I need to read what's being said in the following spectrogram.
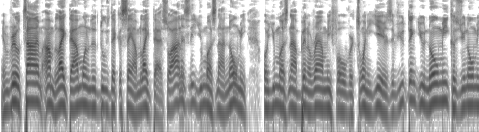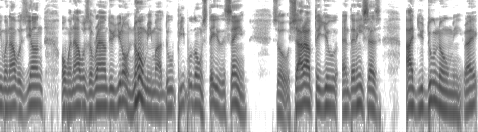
in real time, I'm like that. I'm one of the dudes that could say I'm like that. So honestly, you must not know me or you must not been around me for over 20 years. If you think you know me because you know me when I was young or when I was around you, you don't know me, my dude. People don't stay the same. So shout out to you. And then he says, I you do know me, right?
